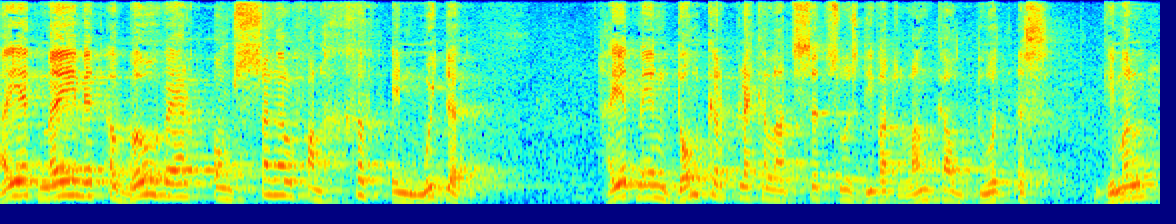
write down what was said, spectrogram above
Hy het my met 'n bouwerk omsingel van gif en moeite. Hy het my in donker plekke laat sit soos die wat lankal dood is. Gimel.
